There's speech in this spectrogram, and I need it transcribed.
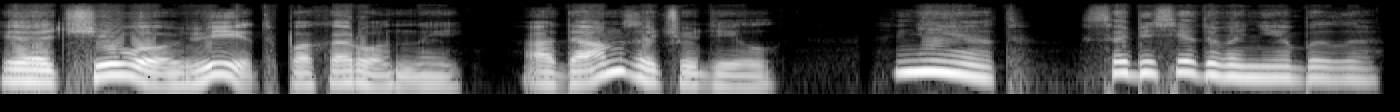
«И отчего вид похоронный? Адам зачудил?» Нет, собеседование было.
